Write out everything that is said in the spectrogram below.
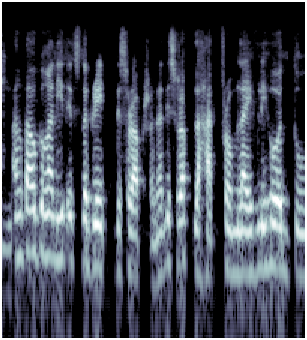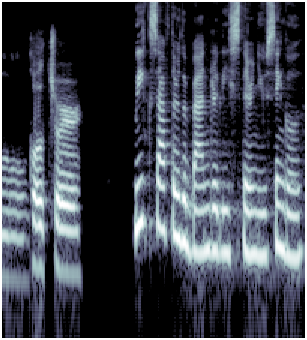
me. Ang tawag ko nga dito, it's the great disruption. Na-disrupt lahat from livelihood to culture. Weeks after the band released their new single,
